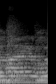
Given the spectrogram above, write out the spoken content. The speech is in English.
Hello.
